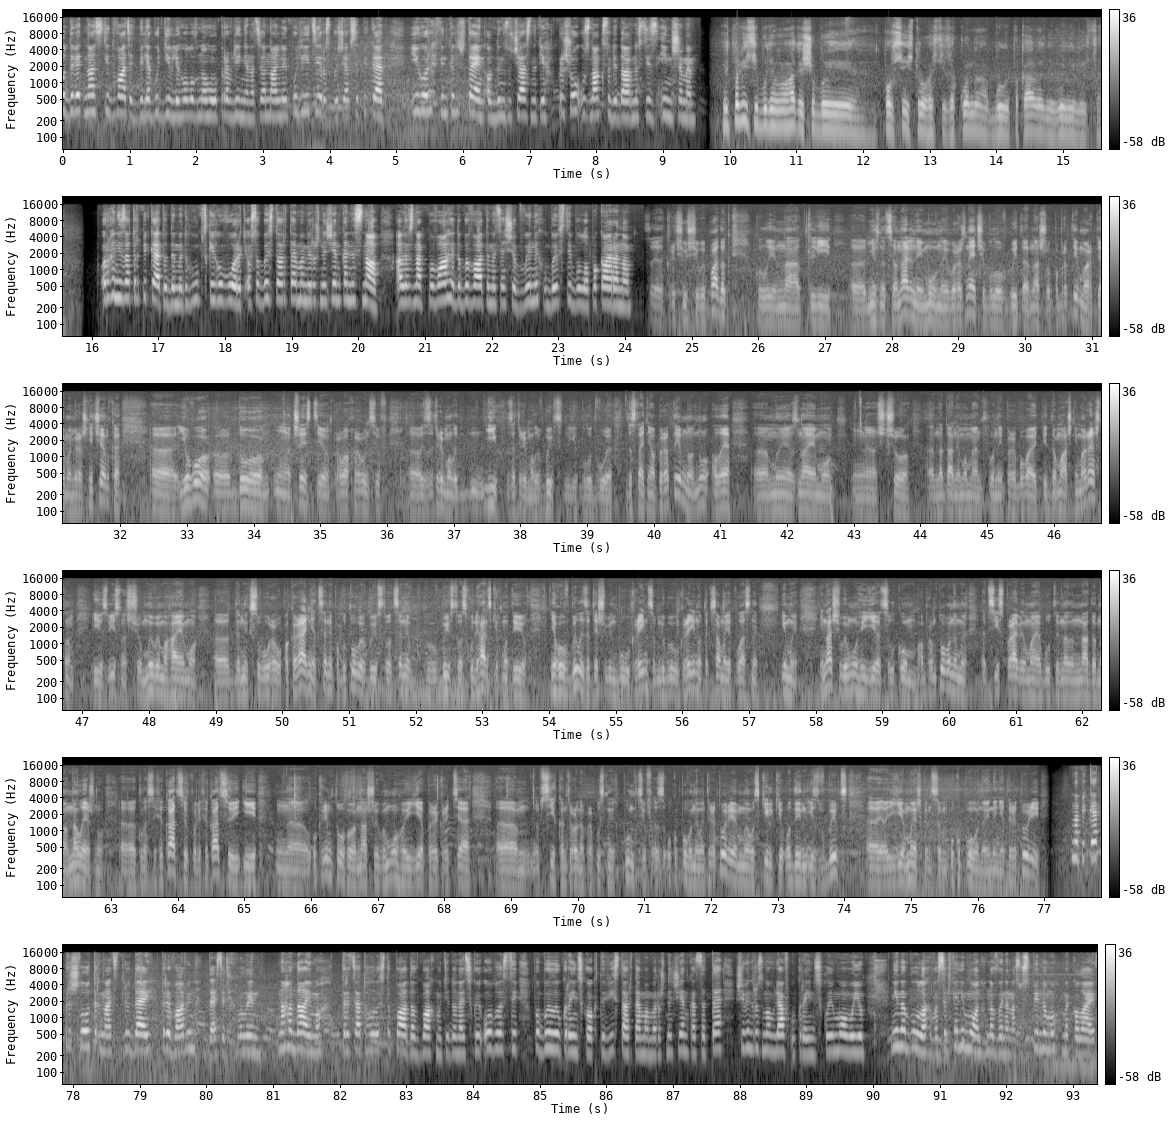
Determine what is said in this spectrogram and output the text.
О 19.20 біля будівлі головного управління національної поліції розпочався пікет. Ігор Фінкельштейн, один з учасників, прийшов у знак солідарності з іншими. Від поліції будемо вимагати, щоб по всій строгості закону були покарані винні лиця. Організатор пікету Демид Губський говорить, особисто Артема Мірошниченка не знав, але в знак поваги добиватиметься, щоб винних у вбивстві було покарано. Це кричущий випадок, коли на тлі е, міжнаціональної мовної ворожнечі було вбито нашого побратима Артема Мірошніченка. Е, Його е, до честі правоохоронців затримали, їх затримали, вбивців, їх було двоє, достатньо оперативно. Ну, але ми знаємо, що на даний момент вони перебувають під домашнім арештом. І звісно, що ми вимагаємо для них суворого покарання. Це не побутове вбивство, це не вбивство з хуліганських мотивів. Його вбили за те, що він був українцем, любив Україну, так само, як власне і ми. І наші вимоги є цілком обґрунтованими. Цій справі має бути надано належну е, класифікацію, кваліфікацію. І е, окрім того, нашою вимогою є перекриття е, всіх контрольно-пропускних пунктів з окупованими територіями, оскільки один із вбивць є мешканцем окупованої нині території. На пікет прийшло 13 людей. Тривав він 10 хвилин. Нагадаємо, 30 листопада в Бахмуті Донецької області побили українського активіста Артема Мирошниченка за те, що він розмовляв українською мовою. Ніна Булах, Василь Філімон. Новини на Суспільному. Миколаїв.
